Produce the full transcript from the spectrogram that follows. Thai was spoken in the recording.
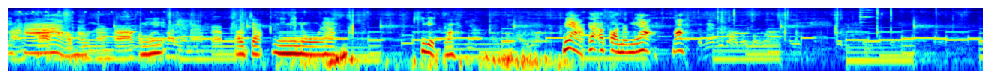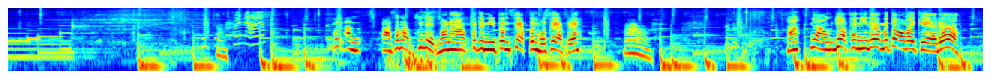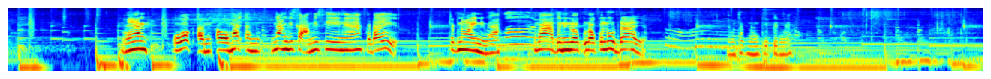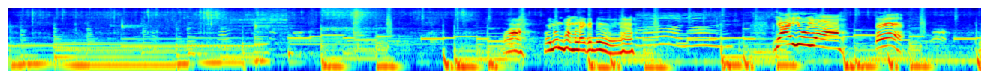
ดีร้านค่ะข้าวขอบคุณนะครับขอบอันนี้คุณท่านเลยนะครับเราจะมีเมนูนะคะขี้เหล็กเนาะเนี่ยเราต้องเอายอดเนี่ยอ่อนๆแบบเนี้ยมาแต่แม่พี่บ่าวนุบอกว่าไอ้ต้นมันอันอ่าสำหรับขี้เหล็กเนาะนะคะก็จะมีต้นแสบต้นโบแสบเด้ออ่าที่จะสวยอะฮะเนี่ยเอายอดแค่นี้เด้อไม่ต้องเอาใบแก่เด้อแมน โอ้อันเอามาอันง่างที่สามที่สี่เนี่ยก็ได้จักหน่อยนี่ไหมเพราะว่าตัวนี้เราเราก็รูดได้หนูทักหนูเก็บเป็นไหมว้าวัยรุ่นทำอะไรกันเอ่ยนะคะยายอยู่อย่าเต้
